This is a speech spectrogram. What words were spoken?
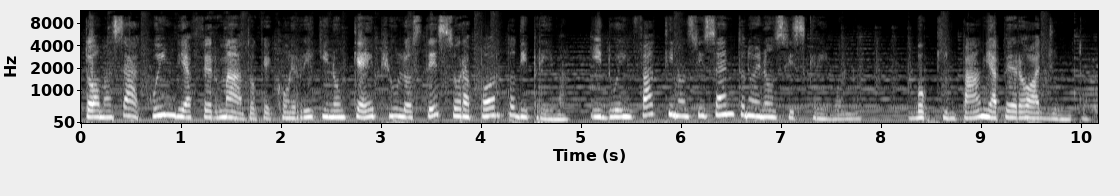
Thomas ha quindi affermato che con Ricky non c'è più lo stesso rapporto di prima, i due infatti non si sentono e non si scrivono. Bocchimpani ha però aggiunto.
